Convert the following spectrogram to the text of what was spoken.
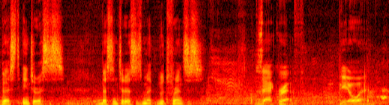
best interests. Best interests make good friends. Zach Reff, BON.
